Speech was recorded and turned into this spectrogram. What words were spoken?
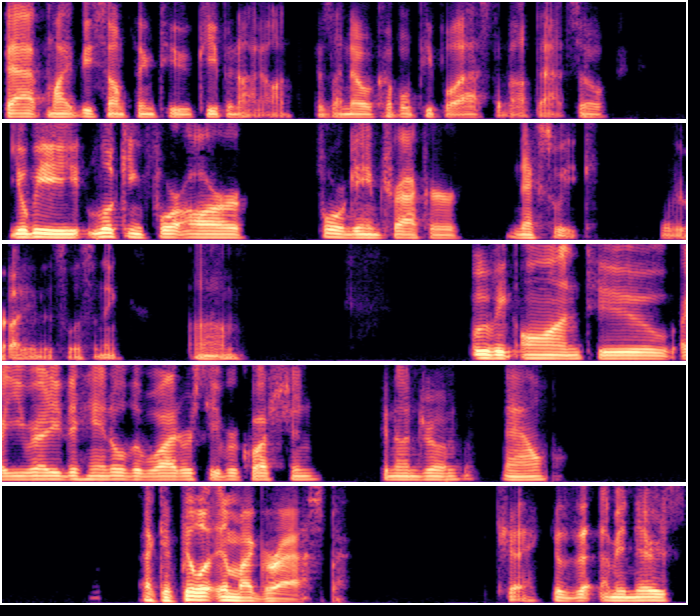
that might be something to keep an eye on because I know a couple people asked about that. So you'll be looking for our four game tracker next week. Everybody that's listening. Um, moving on to are you ready to handle the wide receiver question conundrum now? I can feel it in my grasp. Okay, because I mean, there's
